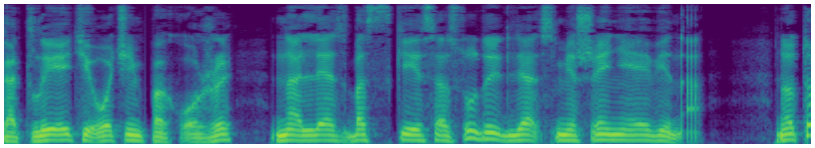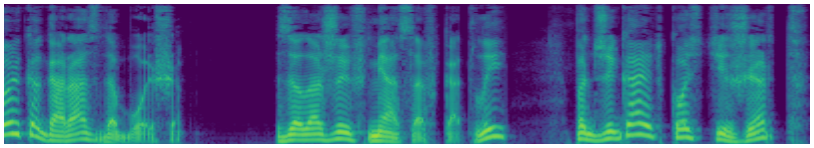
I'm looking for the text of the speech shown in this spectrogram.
Котлы эти очень похожи на лесбосские сосуды для смешения вина, но только гораздо больше. Заложив мясо в котлы, поджигают кости жертв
